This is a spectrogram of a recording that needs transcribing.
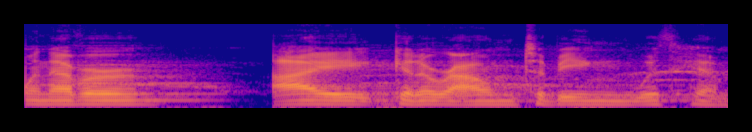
whenever I get around to being with Him.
